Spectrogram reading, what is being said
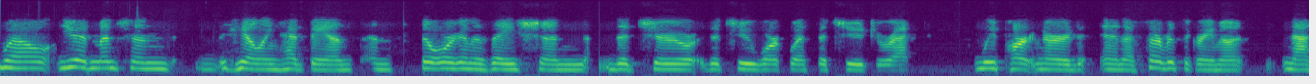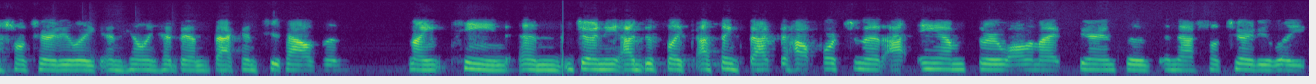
Well, you had mentioned Healing Headbands and the organization that you that you work with, that you direct. We partnered in a service agreement, National Charity League and Healing Headbands, back in 2019. And Joni, I just like I think back to how fortunate I am through all of my experiences in National Charity League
